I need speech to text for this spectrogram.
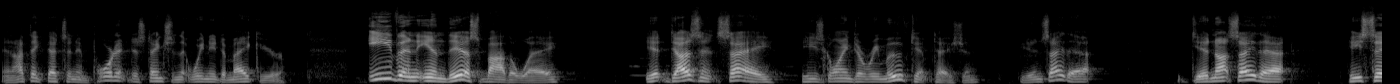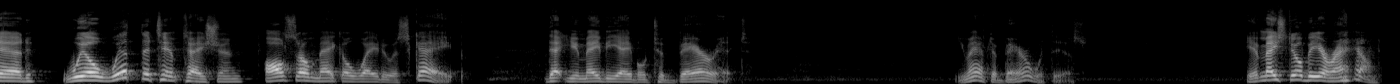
And I think that's an important distinction that we need to make here. Even in this, by the way, it doesn't say he's going to remove temptation. He didn't say that. He did not say that. He said, will with the temptation also make a way to escape, that you may be able to bear it. You may have to bear with this. It may still be around.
